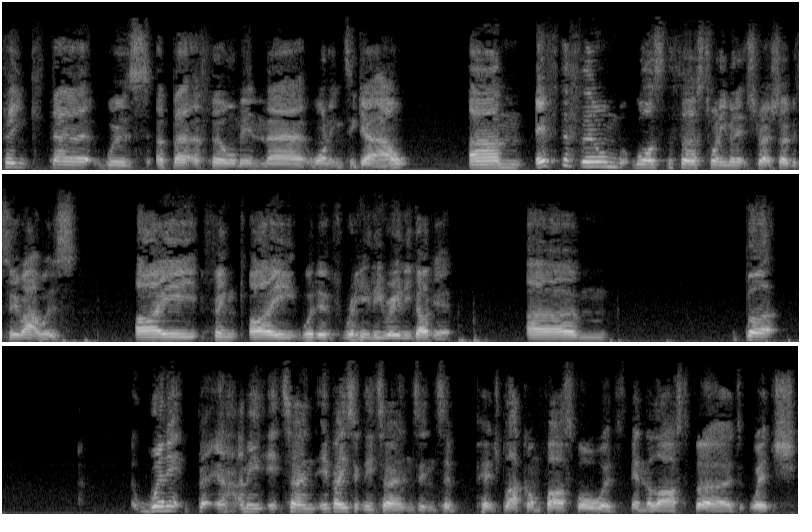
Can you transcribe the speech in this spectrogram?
think there was a better film in there wanting to get out. Um, if the film was the first twenty minutes stretched over two hours, I think I would have really really dug it. Um, but when it, I mean, it turned, it basically turns into pitch black on fast forward in the last third, which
